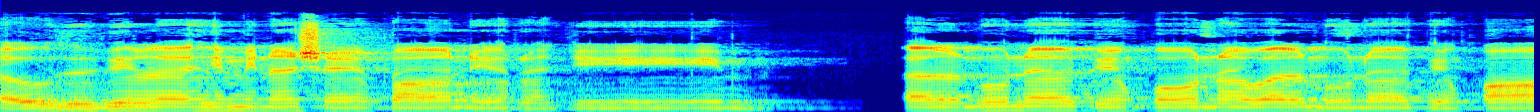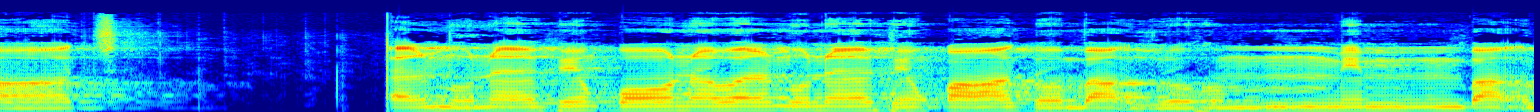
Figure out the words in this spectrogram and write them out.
أعوذ بالله من الشيطان الرجيم. المنافقون والمنافقات. المنافقون والمنافقات بعضهم من بعض.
